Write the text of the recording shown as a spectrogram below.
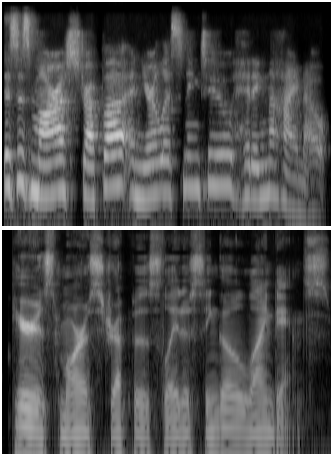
This is Mara Streppa, and you're listening to Hitting the High Note. Here's Mara Streppa's latest single, Line Dance.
